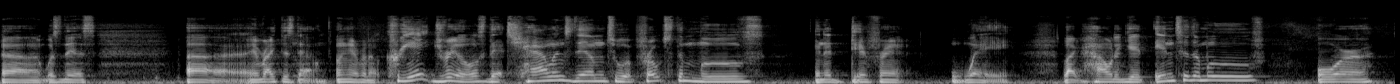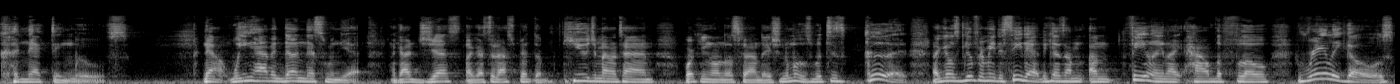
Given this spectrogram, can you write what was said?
uh, was this. Uh, and write this down on. Create drills that challenge them to approach the moves in a different way, like how to get into the move or connecting moves. Now, we haven't done this one yet. Like I just, like I said, I spent a huge amount of time working on those foundational moves, which is good. Like it was good for me to see that because I'm, I'm feeling like how the flow really goes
